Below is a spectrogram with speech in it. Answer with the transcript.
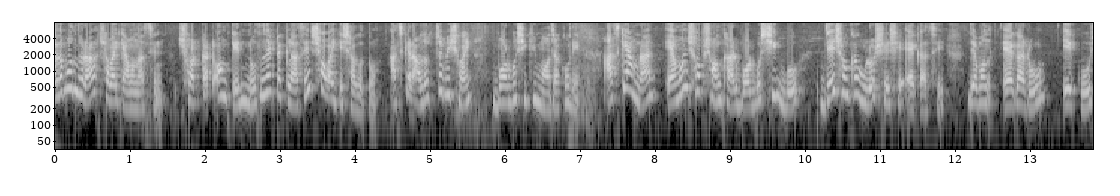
হ্যালো বন্ধুরা, সবাই কেমন আছেন? শর্টকাট অঙ্কের নতুন একটা ক্লাসে সবাইকে স্বাগত। আজকের আলোচ্য বিষয়, বর্গ শিখি মজা করে। আজকে আমরা এমন সব সংখ্যার বর্গ শিখব যে সংখ্যাগুলো শেষে এক আছে। যেমন এগারো, একুশ,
